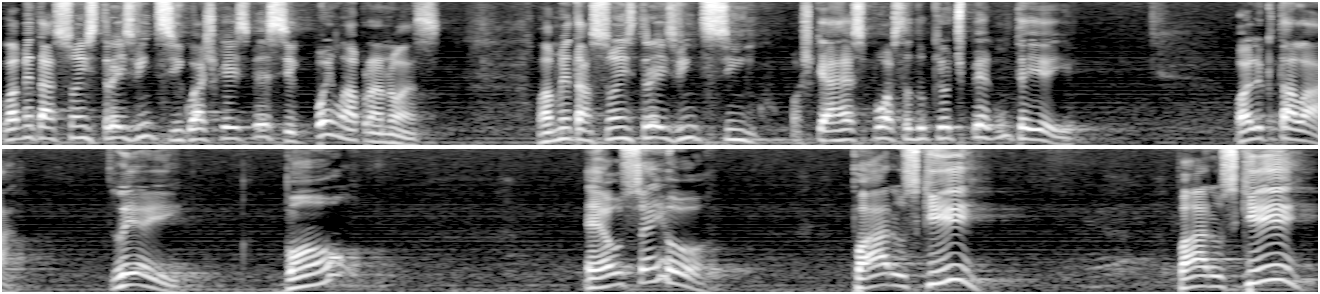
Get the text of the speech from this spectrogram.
Lamentações 3,25, acho que é esse versículo. Põe lá para nós. Lamentações 3,25. Acho que é a resposta do que eu te perguntei aí. Olha o que está lá. Leia aí. Bom é o Senhor para os que para os que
